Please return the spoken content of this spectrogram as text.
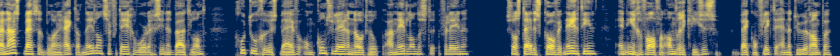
Daarnaast blijft het belangrijk dat Nederlandse vertegenwoordigers in het buitenland goed toegerust blijven om consulaire noodhulp aan Nederlanders te verlenen, zoals tijdens COVID-19 en in geval van andere crisis, bij conflicten en natuurrampen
